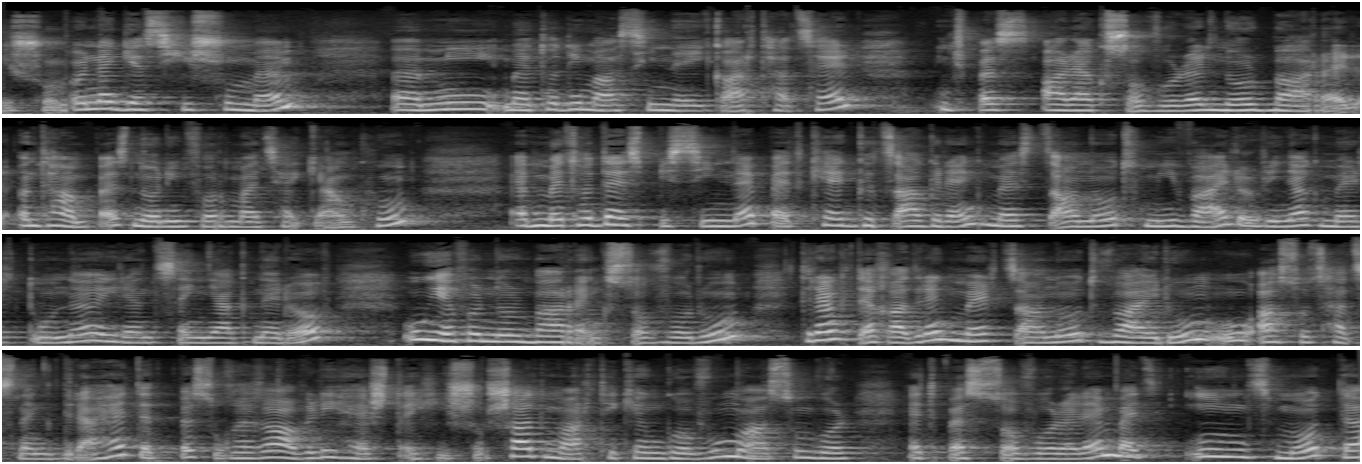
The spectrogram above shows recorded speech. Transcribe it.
հիշում։ Օրինակ ես հիշում եմ մի մեթոդի մասին էի կարդացել, ինչպես արագ սովորել նոր բառեր, ընդհանրապես նոր ինֆորմացիա կյանքում մեթոդը այսպեսին է, պետք է գծագրենք մեզ ծանոթ մի վայր, օրինակ մեր տունը իրենց սենյակներով, ու երբ որ նոր բառ ենք սովորում, դրանք տեղադրենք մեր ծանոթ վայրում ու ասոցացնենք դրա հետ, այդպես ուղեղը ավելի հեշտ է հիշում։ Շատ մարդիկ են գովում ու ասում, որ այդպես սովորել են, բայց ինձ մոտ դա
